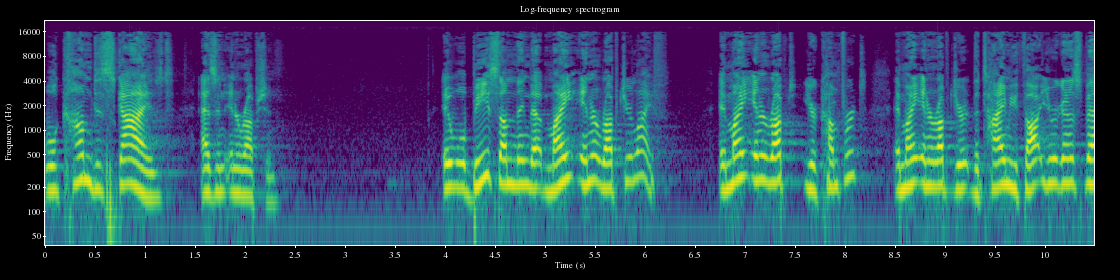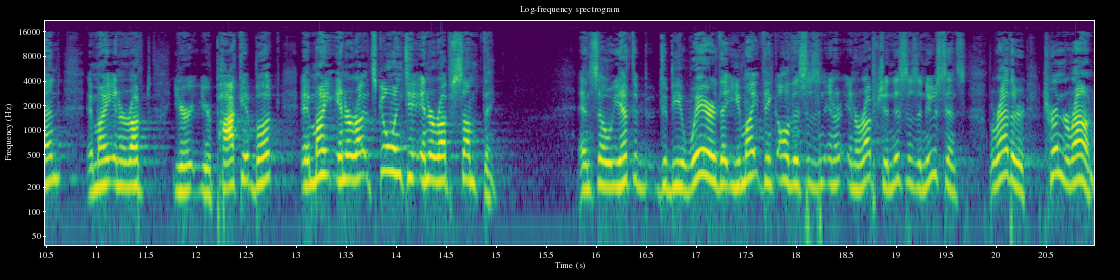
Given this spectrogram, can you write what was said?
will come disguised as an interruption. It will be something that might interrupt your life. It might interrupt your comfort. It might interrupt your, the time you thought you were going to spend. It might interrupt your, your pocketbook. It might interrupt, it's going to interrupt something. And so you have to, to be aware that you might think, oh, this is an inter- interruption, this is a nuisance, but rather turn around.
